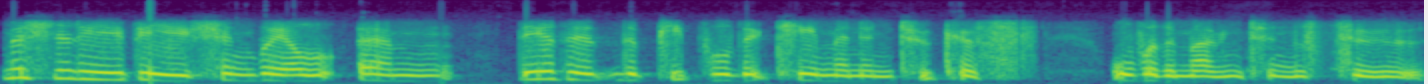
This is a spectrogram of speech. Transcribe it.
Missionary aviation, well, um, they're the, the people that came in and took us over the mountains to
